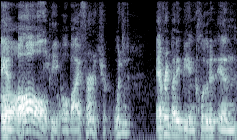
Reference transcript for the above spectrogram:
and All all people. people buy furniture. Wouldn't everybody be included in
